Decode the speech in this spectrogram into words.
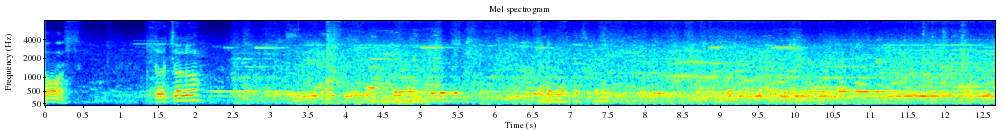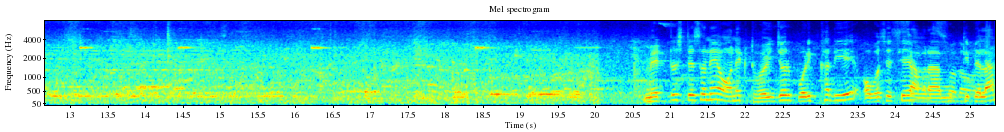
দশ। তো চলো। মেট্রো স্টেশনে অনেক ধৈর্যর পরীক্ষা দিয়ে অবশেষে আমরা মুক্তি পেলাম।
